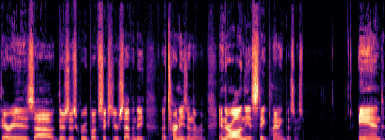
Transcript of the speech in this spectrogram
there is uh, there's this group of 60 or 70 attorneys in the room, and they're all in the estate planning business. And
